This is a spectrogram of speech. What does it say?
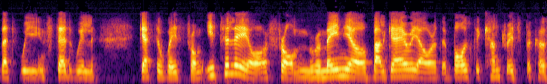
that we instead will get the waste from Italy or from Romania or Bulgaria or the Baltic countries because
